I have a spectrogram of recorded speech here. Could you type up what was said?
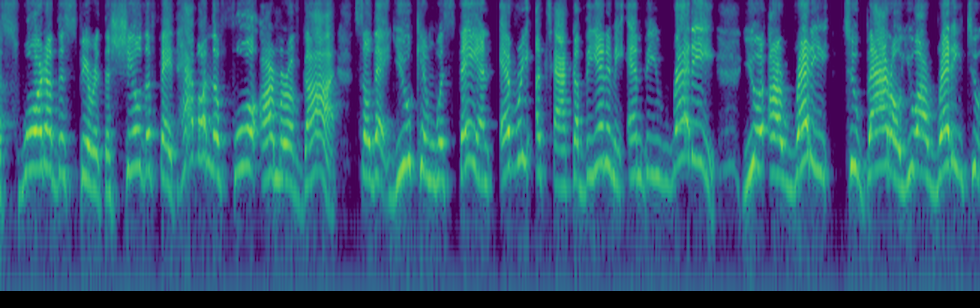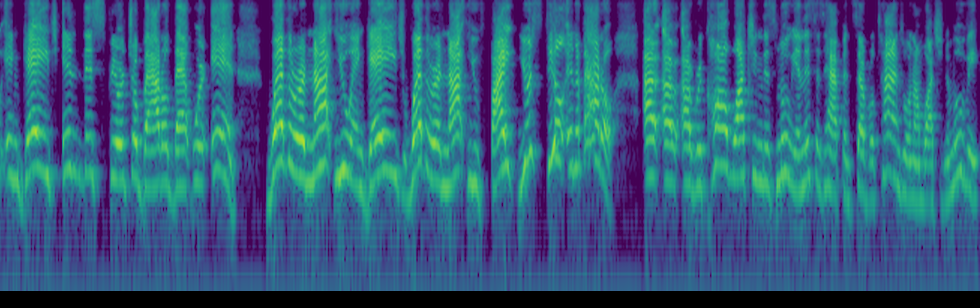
sword of the spirit, the shield of faith. Have on the full armor of God so that you can withstand every attack of the enemy and be ready. You are ready to battle. You are ready to engage in this spiritual battle that we're in. Whether or not you engage, whether or not you fight, you're still in a battle. I, I, I recall watching this movie, and this has happened several times when I'm watching a movie,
